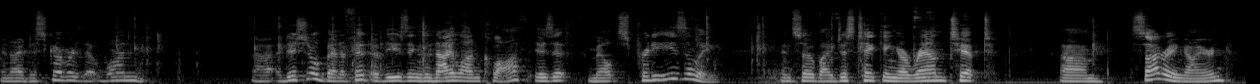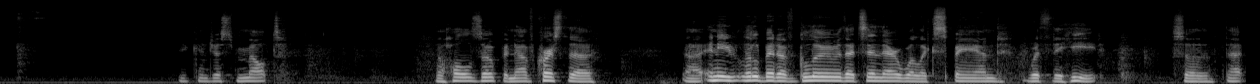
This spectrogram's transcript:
And I discovered that one uh, additional benefit of using the nylon cloth is it melts pretty easily. And so by just taking a round tipped um, soldering iron, you can just melt the holes open. Now, of course, the uh, any little bit of glue that's in there will expand with the heat. So that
